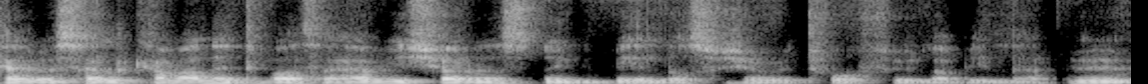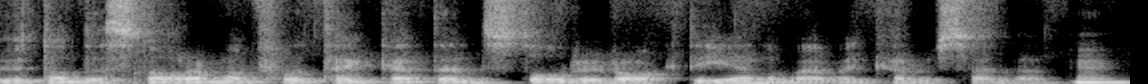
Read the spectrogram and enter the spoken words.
karusell kan man inte bara säga vi kör en snygg bild och så kör vi två fula bilder. Utan det är snarare man får tänka att den story rakt igenom även karusellen. Mm.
